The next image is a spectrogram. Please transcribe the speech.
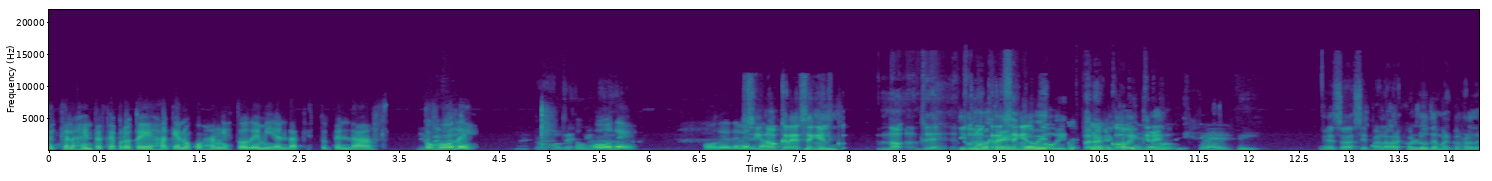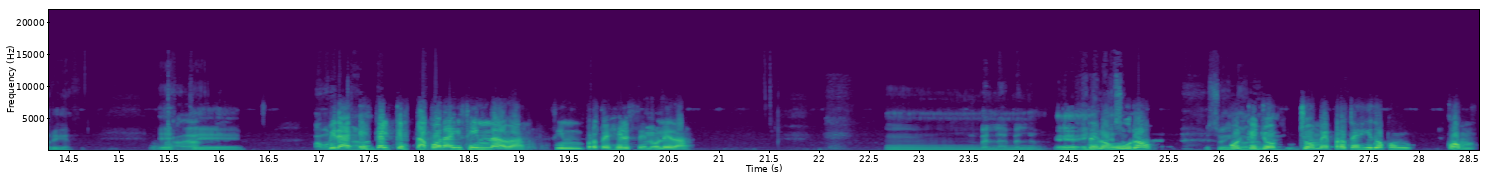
Es que la gente se proteja, que no cojan esto de mierda, que esto es verdad. Es Esto jode, Esto jode. jode. De verdad. Si no crees en el... No, ¿eh? Si Tú no crees en el COVID, pero el COVID cree en ti. cree. Eso así, palabras con luz de Marcos Rodríguez. Este. Mira, Nada. es que el que está por ahí sin nada, sin protegerse, no le da. Mm, Verdad, es verdad. es- Te lo eso- juro. eso es Porque yo, yo me he protegido con, con,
